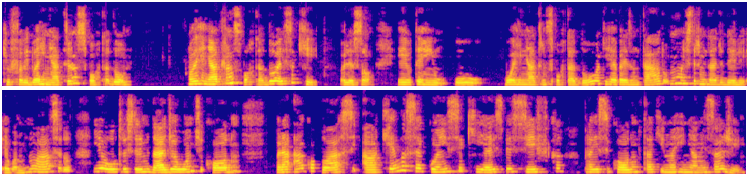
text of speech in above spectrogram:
que eu falei do RNA transportador? O RNA transportador é isso aqui. Olha só, eu tenho o, o RNA transportador aqui representado, uma extremidade dele é o aminoácido e a outra extremidade é o anticódon para acoplar-se àquela sequência que é específica para esse códon que está aqui no RNA mensageiro.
